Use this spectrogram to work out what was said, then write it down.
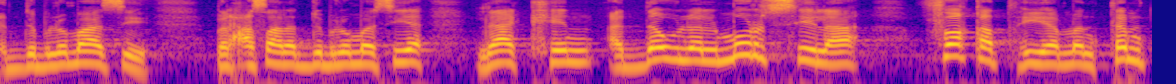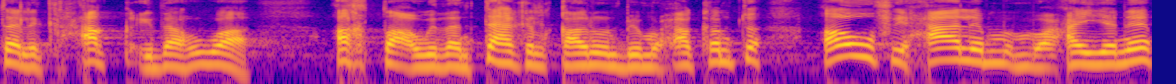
الدبلوماسي بالحصانة الدبلوماسية لكن الدولة المرسلة فقط هي من تمتلك حق إذا هو أخطأ واذا انتهك القانون بمحاكمته أو في حاله معينة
